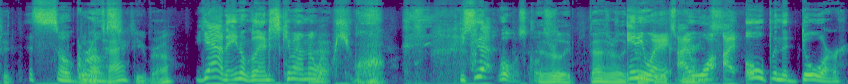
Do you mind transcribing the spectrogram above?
Did- It's so What gross. attacked you, bro? Yeah, the anal gland just came out of nowhere. you see that? Whoa, it was That close. was really that was really. anyway, I wa- I opened the door.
